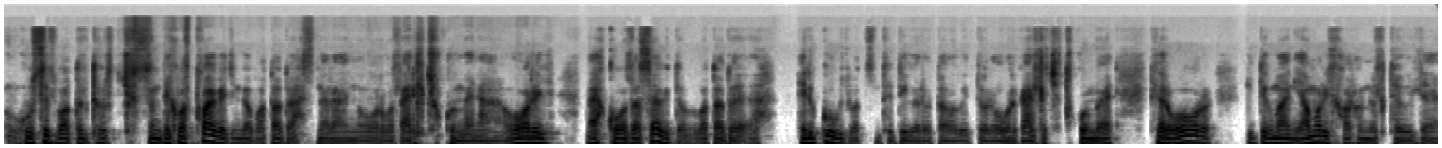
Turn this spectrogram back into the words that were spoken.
хүсэл бодол төрчихсөн дэх утгаа гэж ингээ бодоод байснараа энэ уур бол арилчихгүй юм байна. Уурыг байхгүй болоосаа гэд бодоод хэрэггүй гэж бодсон төдийгээр одоо бид уурыг арилгаж чадахгүй юм байна. Тэгэхээр уур гэдэг маань ямар их хор хөнөөлттэй вүлээ.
